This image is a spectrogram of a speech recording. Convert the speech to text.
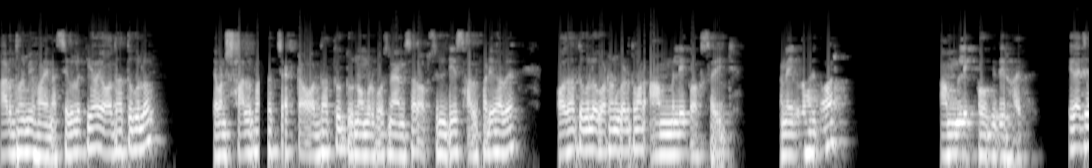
ক্ষারধর্মী হয় না। সেগুলো কি হয়? অধাতুগুলো। যেমন সালফার হচ্ছে একটা অধাতু, দু নম্বর প্রশ্নের অ্যান্সার অপশন ডি সালফারই হবে। অধাতুগুলো গঠন করে তোমার আম্লিক অক্সাইড। মানে এগুলো হয় তোমার আম্লিক প্রকৃতির হয়, ঠিক আছে?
